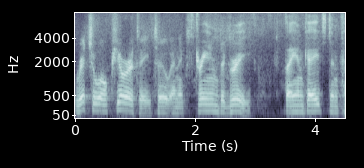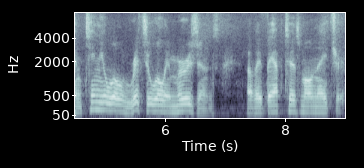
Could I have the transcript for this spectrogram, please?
ritual purity to an extreme degree. They engaged in continual ritual immersions of a baptismal nature.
